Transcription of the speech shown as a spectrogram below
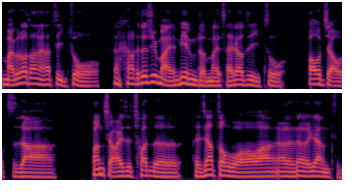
买不到汤圆他自己做，他就去买面粉、买材料自己做，包饺子啊，帮小孩子穿的很像中国娃娃那个样子。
